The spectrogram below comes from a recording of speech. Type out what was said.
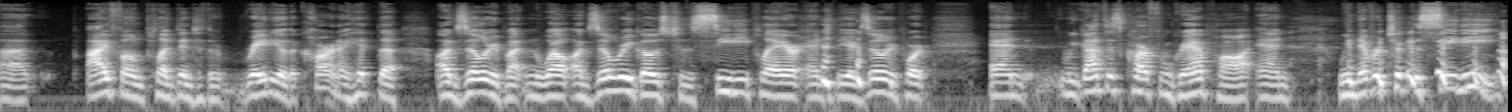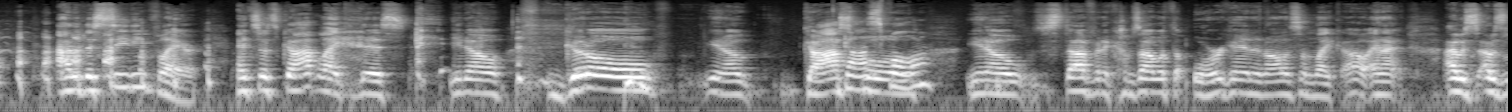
uh, iphone plugged into the radio of the car and i hit the auxiliary button. Well auxiliary goes to the cd player and to the auxiliary port. And we got this car from grandpa and we never took the cd out of the cd player. And so it's got like this you know good old you know gospel, Gospel. you know stuff and it comes on with the organ and all this. I'm like oh and i i was i was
